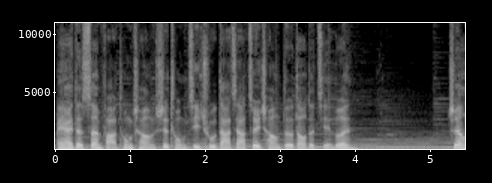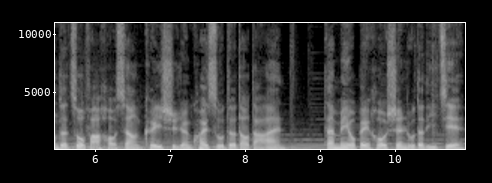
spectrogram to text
AI 的算法通常是统计出大家最常得到的结论。这样的做法好像可以使人快速得到答案，但没有背后深入的理解，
